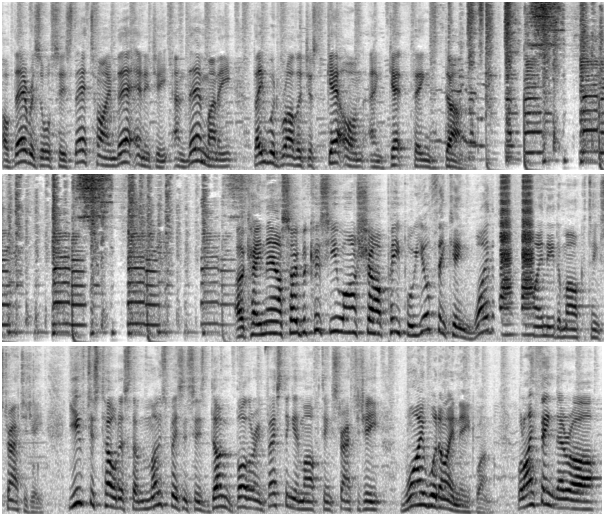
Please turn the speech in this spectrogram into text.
of their resources, their time, their energy and their money. They would rather just get on and get things done. Okay, now, so because you are sharp people, you're thinking, why the f- I need a marketing strategy? You've just told us that most businesses don't bother investing in marketing strategy. Why would I need one? Well, I think there are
